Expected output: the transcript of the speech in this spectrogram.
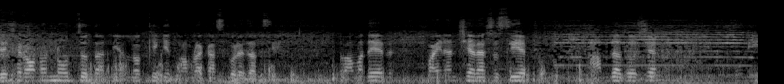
দেশের অনন্য উচ্চতা নেওয়ার লক্ষ্যে কিন্তু আমরা কাজ করে যাচ্ছি। তো আমাদের ফাইন্যান্সিয়াল অ্যাসোসিয়েট আমজাদ হোসেন, উনি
